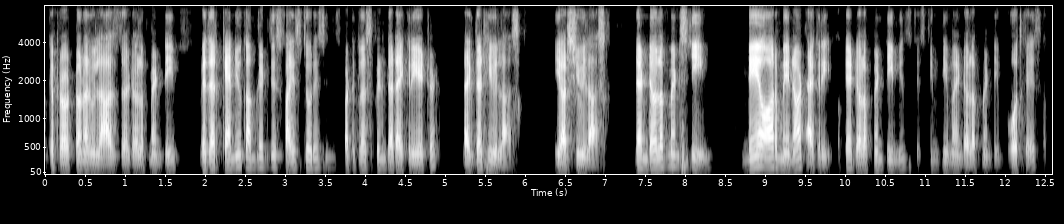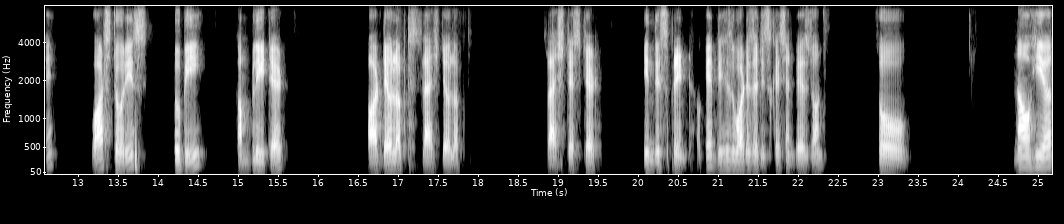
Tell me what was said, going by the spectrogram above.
okay? Product owner will ask the development team whether can you complete these five stories in this particular sprint that i created? Like that he will ask. He or she will ask. Then development team may or may not agree. Okay, development team means testing team and development team, both guys. Okay, what stories to be completed or developed slash developed slash tested in this sprint. Okay, this is what is the discussion based on. So now here,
